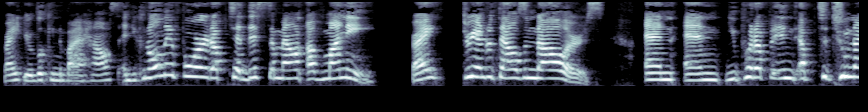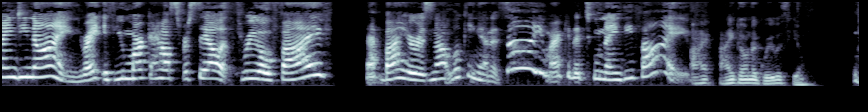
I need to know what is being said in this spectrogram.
right? You're looking to buy a house and you can only afford up to this amount of money, right? $300,000 and and you put up in up to 299 right if you mark a house for sale at 305 that buyer is not looking at it so you mark it at 295 I, I don't agree with you.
